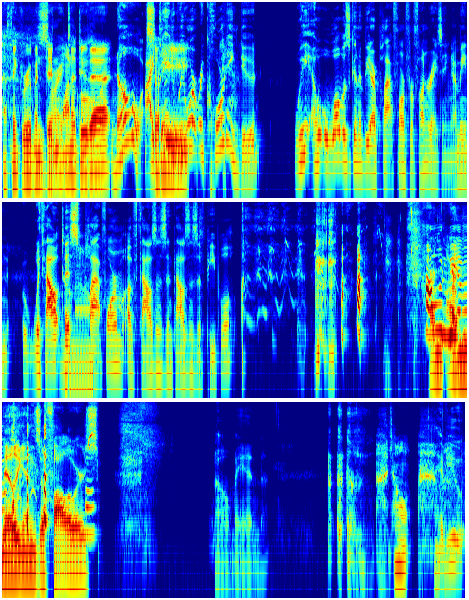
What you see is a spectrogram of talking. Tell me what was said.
I think Reuben didn't want to do all of our- that. No, I So did. We weren't recording, dude. We uh, what was going to be our platform for fundraising? I mean, without Don't this know. platform of thousands and thousands of people, how Our, would we our millions of followers. Oh man, I don't. have you?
